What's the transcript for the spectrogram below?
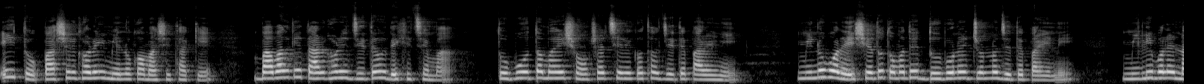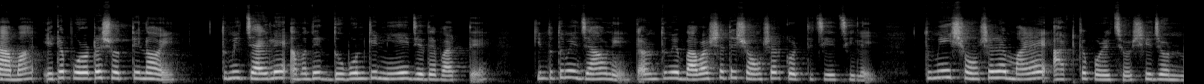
এই তো, পাশের ঘরেই মেনকা মাসি থাকে। বাবাকে তার ঘরে যেতেও দেখেছে মা। তবুও তো মায়ের সংসার ছেড়ে কোথাও যেতে পারেনি। মিনু বলে, সে তো তোমাদের দু বোনের জন্য যেতে পারেনি। মিলি বলে, না মা, এটা পুরোটা সত্যি নয়। তুমি চাইলে আমাদের দু বোনকে নিয়েই যেতে পারতে। কিন্তু তুমি যাওনি, কারণ তুমি বাবার সাথে সংসার করতে চেয়েছিলে। তুমি এই সংসারের মায়ায় আটকে পড়েছো সেজন্য।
